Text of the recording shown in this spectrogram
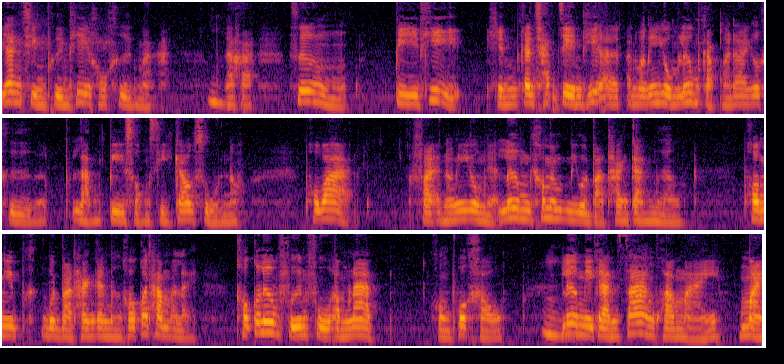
แย่งชิงพื้นที่เขาคืนมานะคะ ซึ่งปีที่เห็นกันชัดเจนที่อนุรักษ์นิยมเริ่มกลับมาได้ก็คือ หลังปีสองสี่เก้าศูนย์เนาะเพราะว่า ฝ่ายอนุรักษ์นิยมเนี่ยเริ่มเข้ามามีบทบาททางการเมือง พอมีบทบาททางการเมืองเขาก็ทำอะไร เขาก็เริ่มฟื้นฟูอำนาจของพวกเขา เริ่มมีการสร้างความหมายใหม่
